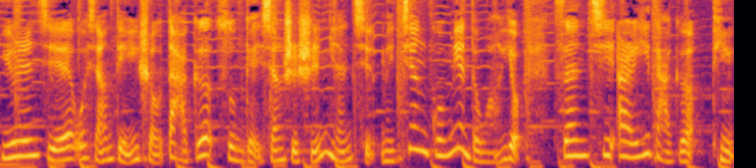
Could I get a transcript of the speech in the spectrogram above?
愚人节，我想点一首大歌送给相识十年且没见过面的网友三七二一大哥听。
